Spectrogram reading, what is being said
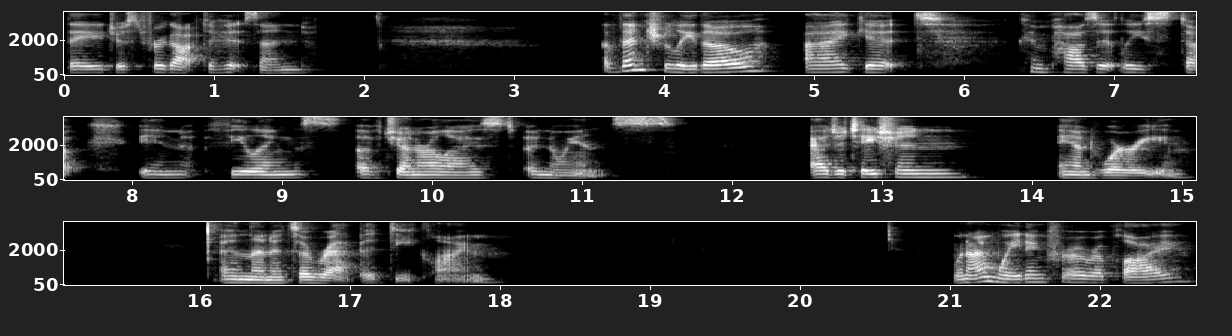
They just forgot to hit send. Eventually, though, I get compositely stuck in feelings of generalized annoyance, agitation, and worry. And then it's a rapid decline. When I'm waiting for a reply,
